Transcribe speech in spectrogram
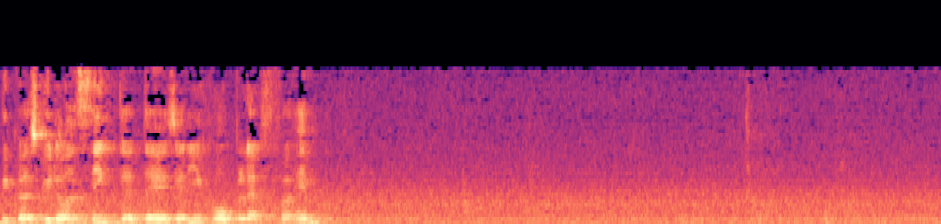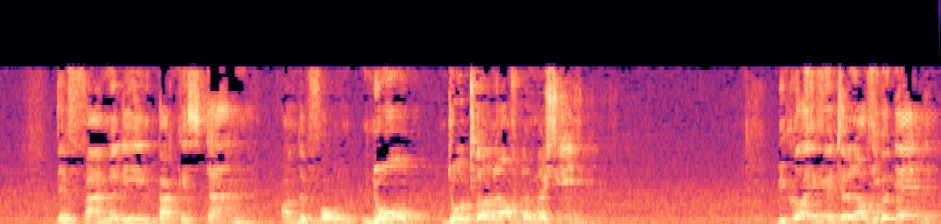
because we don't think that there is any hope left for him. The family in Pakistan on the phone, no, don't turn off the machine. Because if you turn off, you go dead.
